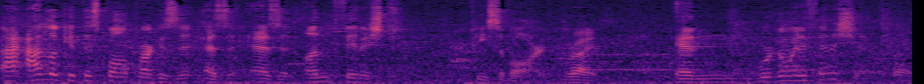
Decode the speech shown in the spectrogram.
I, I look at this ballpark as a, as a, as an unfinished piece of art, Right. and we're going to finish it. Right.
